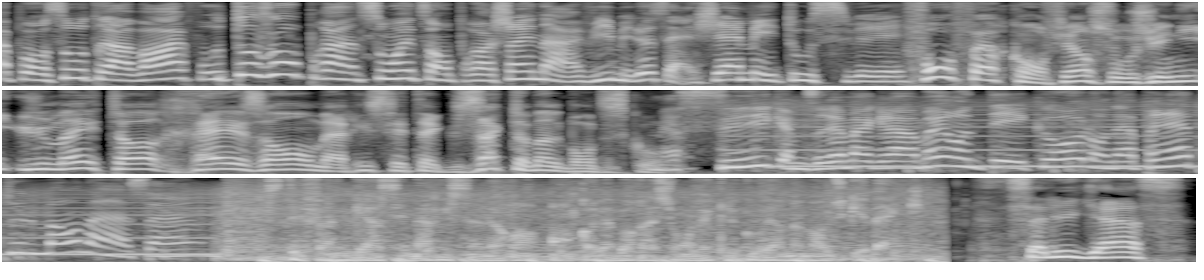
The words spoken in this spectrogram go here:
à passer au travers. Faut toujours prendre soin de son prochain dans la vie, mais là, ça n'a jamais été aussi vrai. Faut faire confiance au génie humain. T'as raison, Marie. C'est exactement le bon discours. Merci. Comme dirait ma grand-mère, on est école, on apprend tout le monde ensemble. Stéphane Gass et Marie Saint-Laurent en collaboration avec le gouvernement du Québec. Salut, Gas.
